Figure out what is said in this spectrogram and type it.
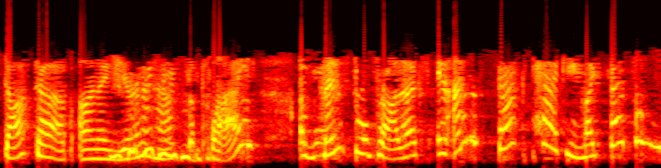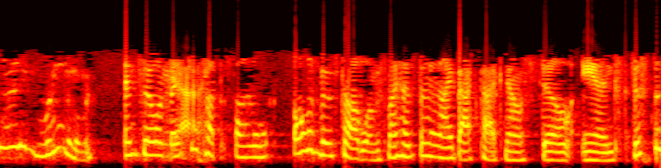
stocked up on a year and a half supply of menstrual products, and I was backpacking. Like that's a lot of room. And so a menstrual Yeah. cup solves all of those problems. My husband and I backpack now still, and just the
